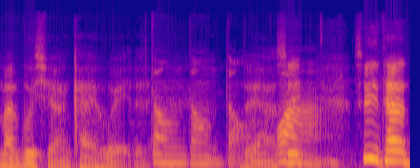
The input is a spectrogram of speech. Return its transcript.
蛮不喜欢开会的，懂懂懂，对啊，所以所以他，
